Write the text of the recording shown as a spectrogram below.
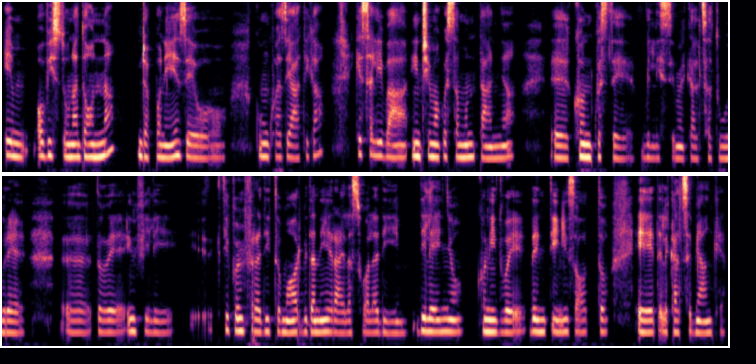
e ho visto una donna giapponese o comunque asiatica che saliva in cima a questa montagna eh, con queste bellissime calzature eh, dove infili eh, tipo infradito morbida nera e la suola di, di legno con i due dentini sotto e delle calze bianche.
